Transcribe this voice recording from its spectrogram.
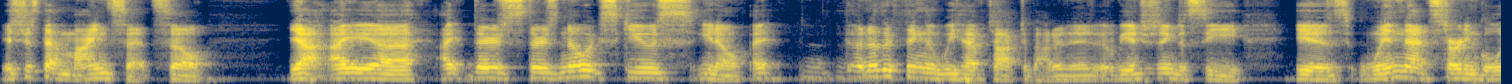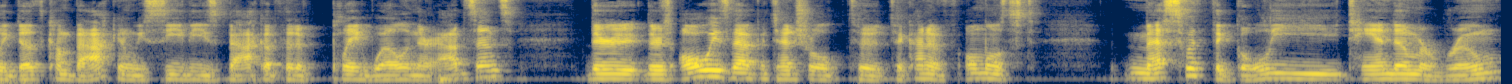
it's just that mindset. So yeah, I uh I there's there's no excuse, you know. I, another thing that we have talked about, and it, it'll be interesting to see is when that starting goalie does come back and we see these backups that have played well in their absence, there there's always that potential to to kind of almost mess with the goalie tandem or room,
